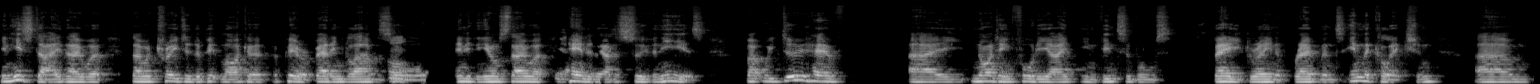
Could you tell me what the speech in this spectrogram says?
in his day they were they were treated a bit like a, a pair of batting gloves mm. or anything else. They were yeah. handed out as souvenirs. But we do have a 1948 Invincibles baggy green of Bradman's in the collection, um,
